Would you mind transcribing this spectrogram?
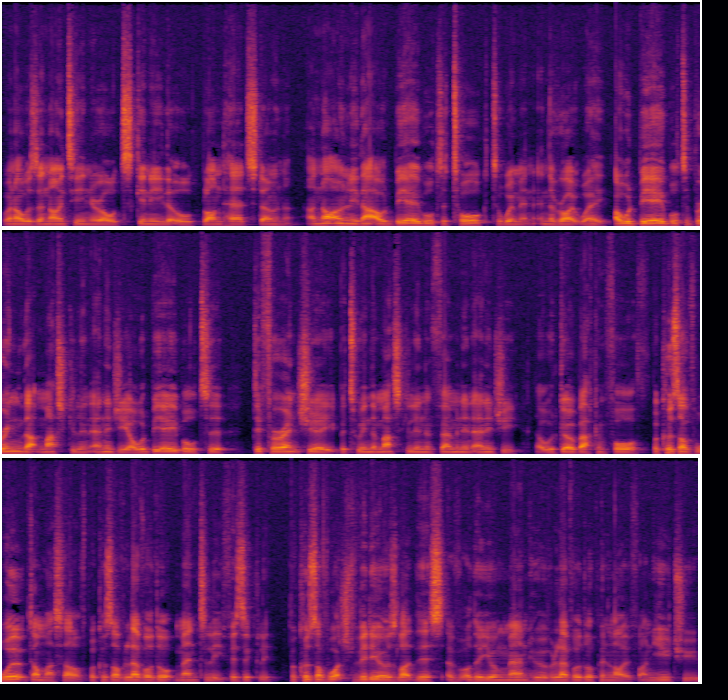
when I was a 19 year old skinny little blonde haired stoner. And not only that, I would be able to talk to women in the right way. I would be able to bring that masculine energy. I would be able to differentiate between the masculine and feminine energy that would go back and forth because I've worked on myself, because I've leveled up mentally, physically, because I've watched videos like this of other young men who have leveled up in life on YouTube.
